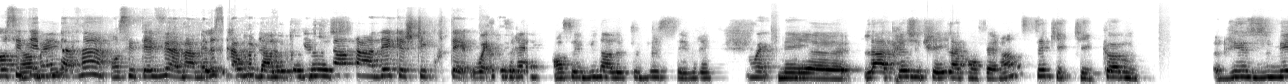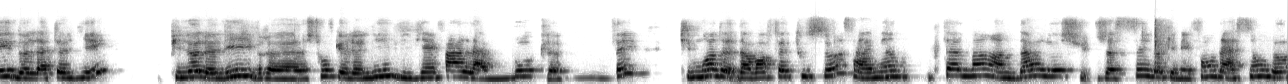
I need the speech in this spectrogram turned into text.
on s'était vu avant, on s'était vu avant, mais là c'est la première dans l'autobus. Que je t'entendais, que je t'écoutais. Ouais. C'est vrai, on s'est vu dans l'autobus, c'est vrai. Ouais. Mais euh, là après j'ai créé la conférence, tu sais, qui, qui est comme résumé de l'atelier. Puis là, le livre, euh, je trouve que le livre, il vient faire la boucle. Tu sais, puis moi, d'avoir fait tout ça, ça amène tellement en dedans, là, je, je sais là, que mes fondations, là,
